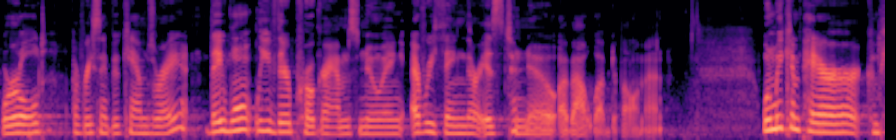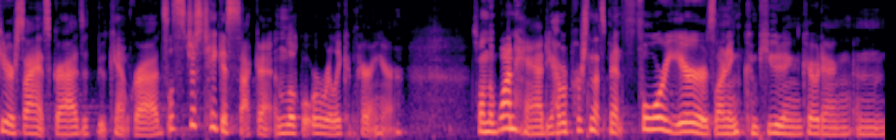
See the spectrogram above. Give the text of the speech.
world of recent boot camps, right? They won't leave their programs knowing everything there is to know about web development. When we compare computer science grads with bootcamp grads, let's just take a second and look what we're really comparing here. So on the one hand, you have a person that spent four years learning computing and coding, and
